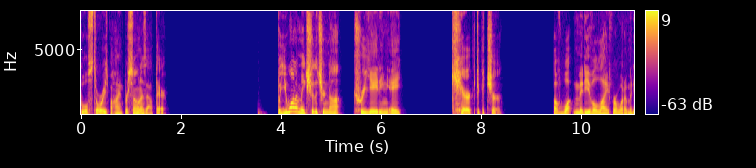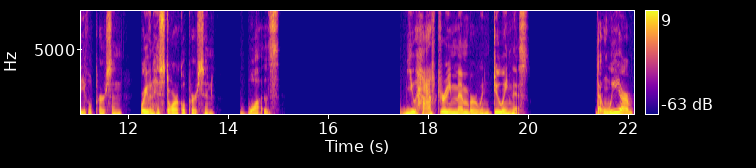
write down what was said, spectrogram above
cool stories behind personas out there. But you want to make sure that you're not creating a caricature of what medieval life or what a medieval person or even a historical person was. You have to remember when doing this that we are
